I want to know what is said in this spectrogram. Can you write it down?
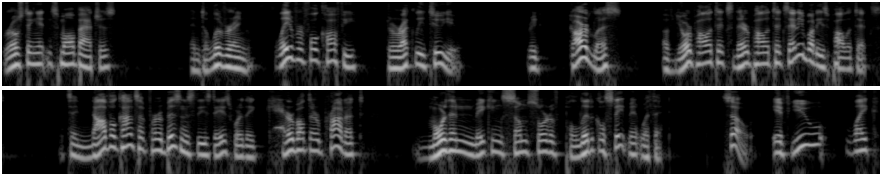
roasting it in small batches, and delivering flavorful coffee directly to you, regardless of your politics, their politics, anybody's politics. It's a novel concept for a business these days where they care about their product more than making some sort of political statement with it. So, if you like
